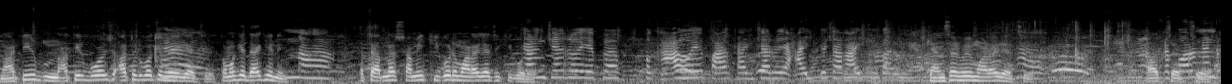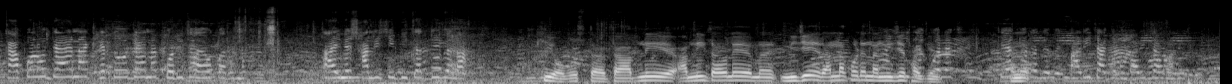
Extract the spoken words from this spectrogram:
নাতির নাতির বয়স আঠেরো বছর হয়ে গেছে। তোমাকে দেখেনি? না। আচ্ছা আপনার স্বামী কি করে মারা গেছে কি করে? ক্যান্সার হয়ে ঘা হয়ে পার ক্যান্সার হয়ে হাই হাই সুগার ক্যান্সার হয়ে মারা গেছে? আচ্ছা আচ্ছা। পরনের কাপড়ও দেয় না খেতেও দেয় না পরিচয়ও করে না। সালিশি বিচার দুবেলা। কি অবস্থা? তা আপনি আপনি তাহলে মানে নিজে রান্না করেন না নিজে থাকেন? মানে- বাড়ি থাকে না বাড়ি থাকে না।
